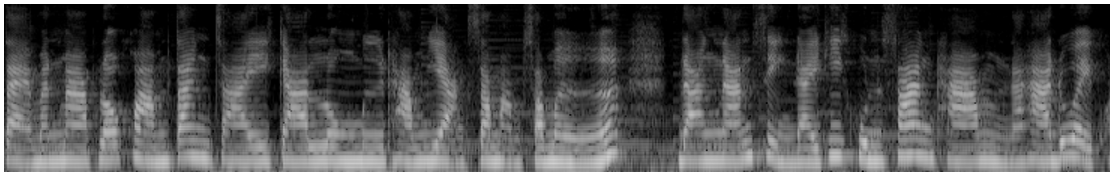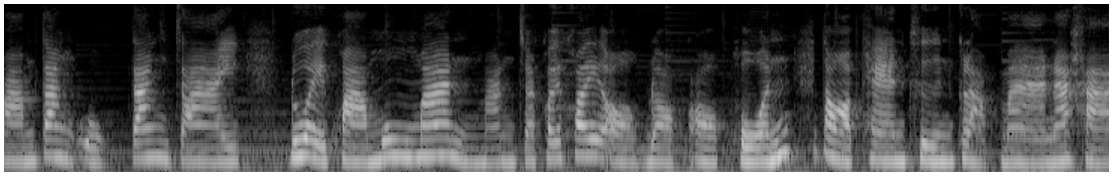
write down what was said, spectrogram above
แต่มันมาเพราะความตั้งใจการลงมือทำอย่างสม่ำเสมอ ดังนั้นสิ่งใดที่คุณสร้างทำนะคะ ด้วยความตั้งอกตั้งใจ ด้วยความมุ่งมั่นมันจะค่อยๆออกดอกออกผล ตอบแทนคืนกลับมานะคะ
